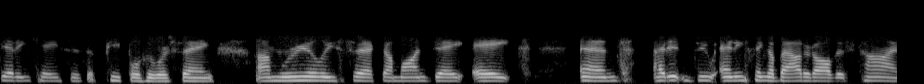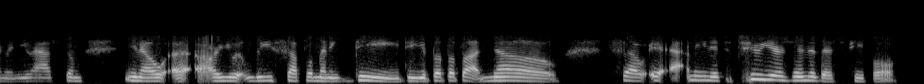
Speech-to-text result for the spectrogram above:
getting cases of people who are saying, I'm really sick, I'm on day eight, and I didn't do anything about it all this time. And you ask them, you know, uh, are you at least supplementing D? Do you blah, blah, blah? No. So, it, I mean, it's two years into this, people.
